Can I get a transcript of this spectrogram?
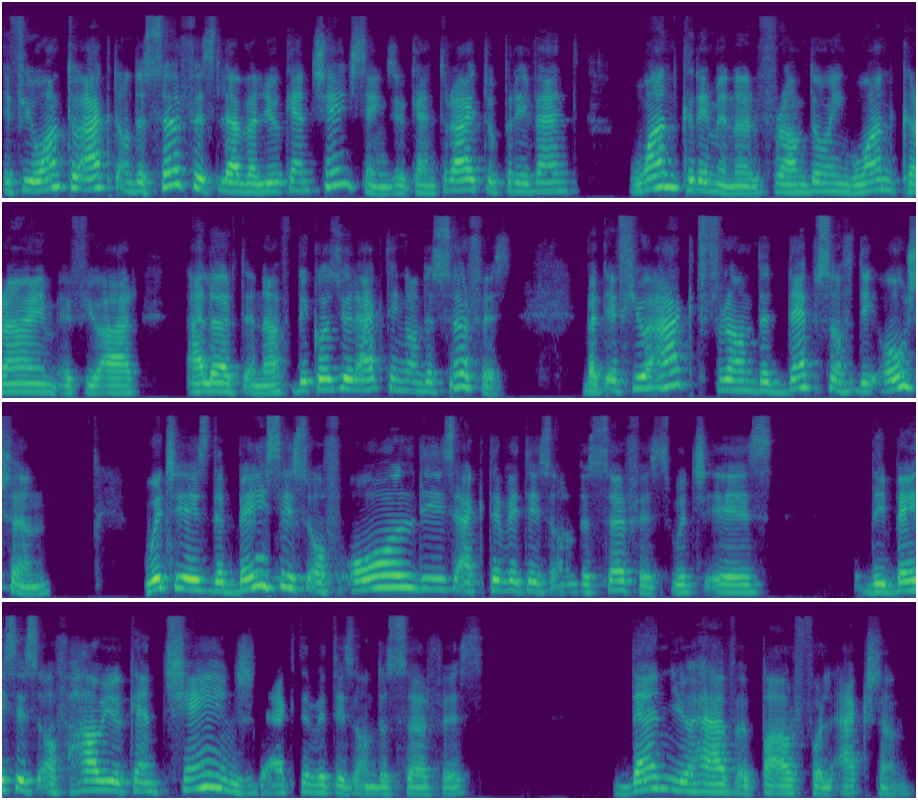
If you want to act on the surface level, you can change things. You can try to prevent one criminal from doing one crime if you are alert enough because you're acting on the surface. But if you act from the depths of the ocean, which is the basis of all these activities on the surface, which is the basis of how you can change the activities on the surface, then you have a powerful action.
